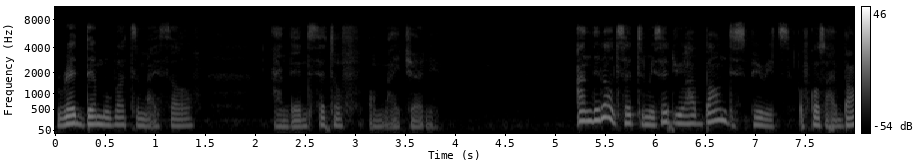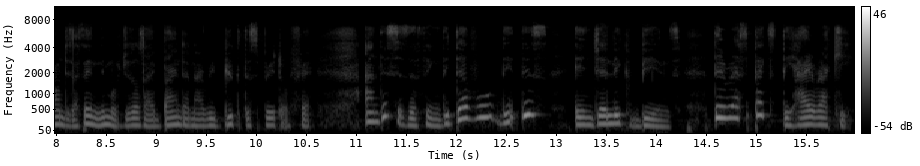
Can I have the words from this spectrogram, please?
read them over to myself, and then set off on my journey. And the Lord said to me, said, You have bound the spirit. Of course, I bound it. I said, In the name of Jesus, I bind and I rebuke the spirit of fear. And this is the thing the devil, the, these angelic beings, they respect the hierarchy.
